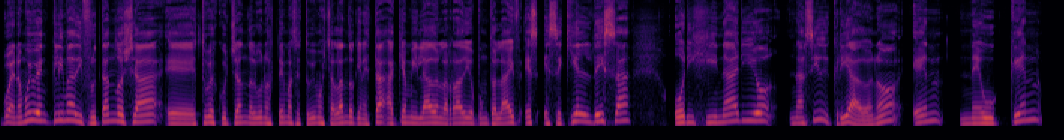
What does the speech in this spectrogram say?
Bueno, muy buen clima, disfrutando ya. eh, estuve escuchando algunos temas, estuvimos charlando. Quien está aquí a mi lado en la radio.live es Ezequiel Deza, originario, nacido y criado, ¿no? En Neuquén,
